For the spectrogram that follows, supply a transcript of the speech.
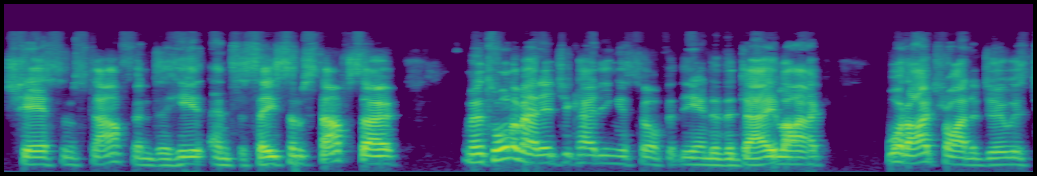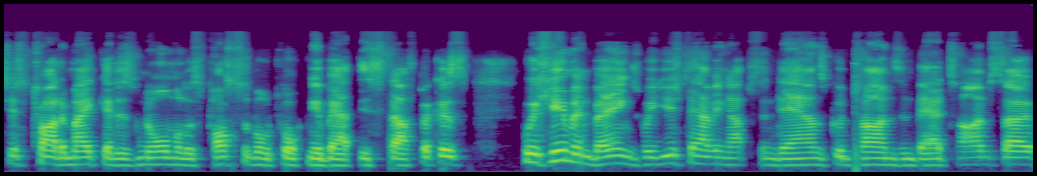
share some stuff and to hear and to see some stuff. So I mean, it's all about educating yourself at the end of the day. Like what I try to do is just try to make it as normal as possible talking about this stuff because we're human beings. We're used to having ups and downs, good times and bad times. So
